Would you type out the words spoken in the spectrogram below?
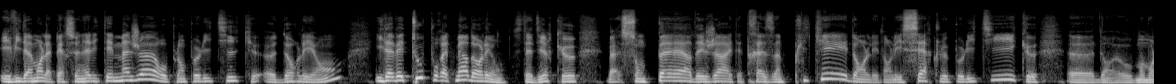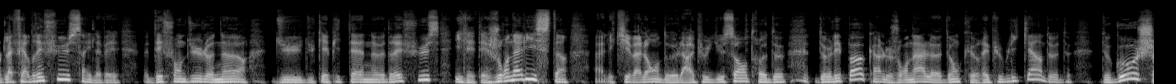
évidemment la personnalité majeure au plan politique d'Orléans. Il avait tout pour être maire d'Orléans, c'est-à-dire que bah, son père déjà était très impliqué dans les dans les cercles politiques. Dans, au moment de l'affaire Dreyfus, hein. il avait défendu l'honneur du, du capitaine Dreyfus. Il était journaliste, l'équivalent de la République du Centre de, de l'époque, hein, le journal donc républicain de, de, gauche.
